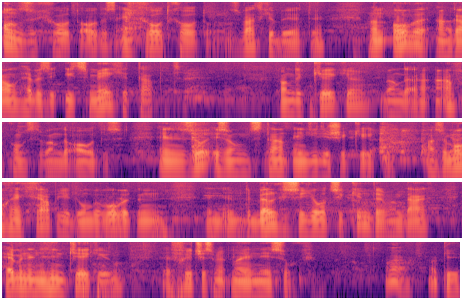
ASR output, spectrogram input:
onze grootouders en grootgrootouders. Wat gebeurt er? Van overal hebben ze iets meegetapt van de keuken, van de afkomst van de ouders. En zo is ontstaan een Jiddische keuken. Als we mogen een grapje doen, bijvoorbeeld een, een- de Belgische Joodse kinderen vandaag hebben in hun keuken eh, frietjes met mayonaise ook. ah ja, oké.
